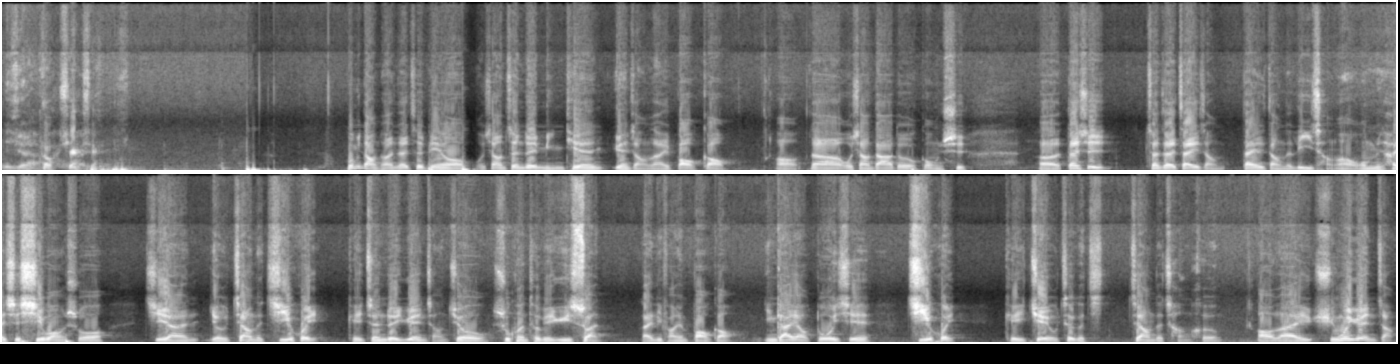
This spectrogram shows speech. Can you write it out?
你先来。哦，谢谢。国民党团在这边哦，我想针对明天院长来报告哦，那我想大家都有共识，呃，但是站在在党在党的立场啊，我们还是希望说，既然有这样的机会。可以针对院长就纾困特别预算来立法院报告，应该要多一些机会，可以借由这个这样的场合，哦，来询问院长，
